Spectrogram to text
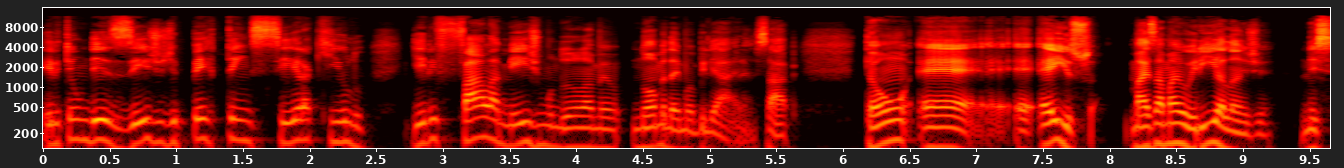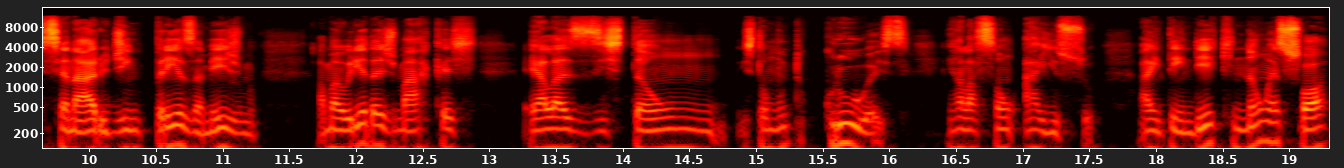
ele tem um desejo de pertencer àquilo. E ele fala mesmo do nome, nome da imobiliária, sabe? Então, é, é, é isso. Mas a maioria, Lange, nesse cenário de empresa mesmo, a maioria das marcas elas estão, estão muito cruas em relação a isso. A entender que não é só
